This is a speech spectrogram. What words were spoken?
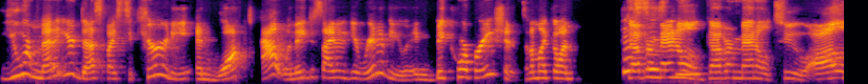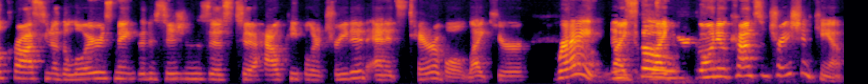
you were met at your desk by security and walked out when they decided to get rid of you in big corporations. And i'm like going governmental governmental too. All across you know the lawyers make the decisions as to how people are treated and it's terrible. Like you're right. Like, so, like you're going to a concentration camp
